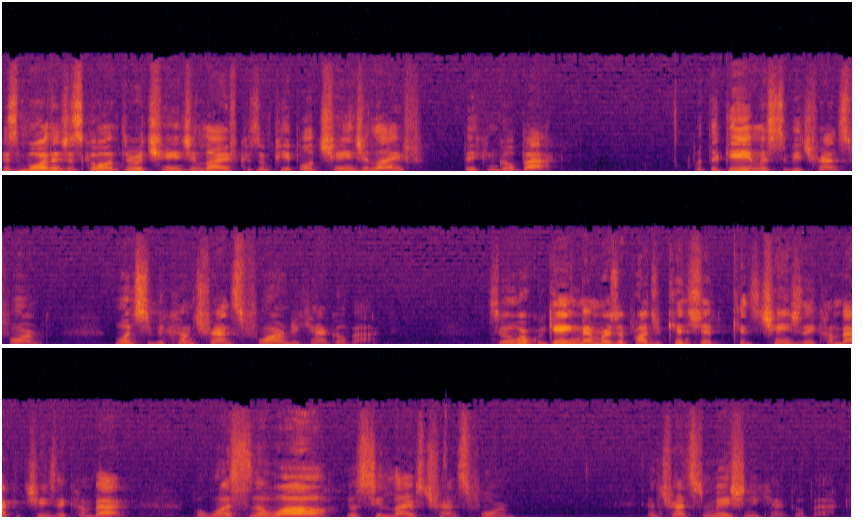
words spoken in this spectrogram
It's more than just going through a change in life, because when people change in life, they can go back. But the game is to be transformed. Once you become transformed, you can't go back. So when we work with gang members at Project Kinship, kids change, they come back, and change, they come back. But once in a while, you'll see lives transform. And transformation, you can't go back.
